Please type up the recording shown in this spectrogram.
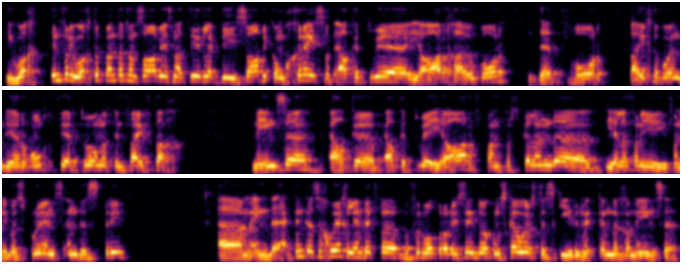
Die hoog een van die hoogtepunte van Sabie is natuurlik die Sabie Kongres wat elke 2 jaar gehou word. Dit word bygewoon deur ongeveer 250 mense elke elke 2 jaar van verskillende dele van die van die besproeiingsindustrie. Ehm um, en ek dink dit is 'n goeie geleentheid vir byvoorbeeld produsente ook om skouers te skuur met kundige mense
